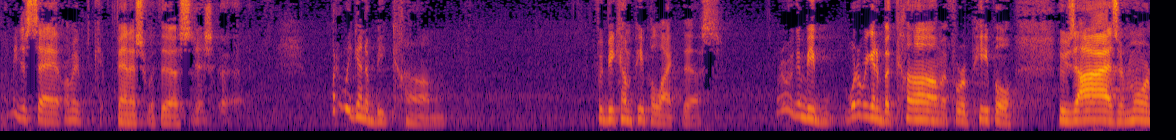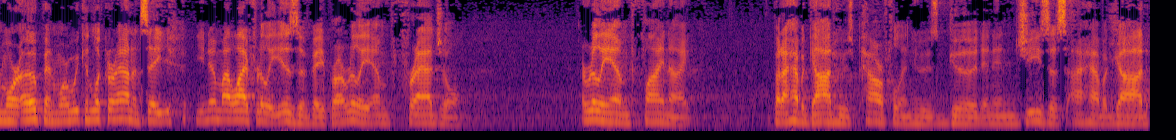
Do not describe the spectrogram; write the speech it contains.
Let me just say, let me finish with this. Just, uh, what are we going to become if we become people like this? What are we going to be? What are we going to become if we're people whose eyes are more and more open, where we can look around and say, "You know, my life really is a vapor. I really am fragile. I really am finite." But I have a God who is powerful and who is good. And in Jesus, I have a God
